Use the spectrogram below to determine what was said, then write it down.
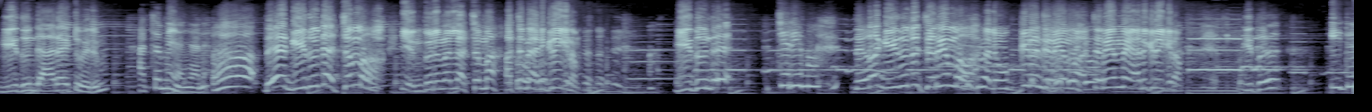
ഗീതുവിന്റെ ആരായിട്ട് വരും? അച്ചമ്മയാ ഞാൻ ആ ദേ ഗീതുവിന്റെ അച്ഛമ്മ എന്തൊരു നല്ല അച്ഛമ്മ അച്ഛമ്മ അനുഗ്രഹിക്കണം. ഗീതുവിന്റെ ചെറിയമ്മ. ദേടാ ഗീതുവിന്റെ ചെറിയമ്മ. നല്ല ഉഗ്രം ചെറിയമ്മ. ചെറിയമ്മ അനുഗ്രഹിക്കണം. ഇത് ഇത്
